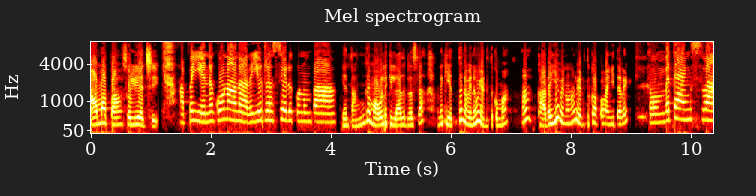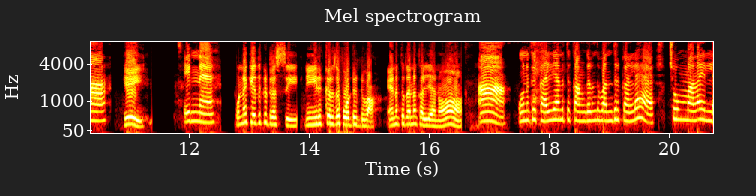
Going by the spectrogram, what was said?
ஆமாப்பா சொல்லியாச்சு. அப்ப எனக்கும் நான் நிறைய ட்ரெஸ் எடுக்கணும்பா. என் தங்க மவுளுக்கு இல்லாத ட்ரெஸ்ஸா உனக்கு எத்தனை வேணுமோ எடுத்துக்கோமா? ஆ? கடையே வேணும்னாலும் எடுத்துக்கோ அப்பா வாங்கி தரேன். ரொம்ப தேங்க்ஸ்வா ஏய். என்ன? உனக்கு எதுக்கு Dress? நீ இருக்கிறத போட்டுக்கிட்டு வா. எனக்கு தானே கல்யாணம். ஆ உனக்கு கல்யாணத்துக்கு அங்க இருந்து வந்திருக்கேன்ல? சும்மாலாம் இல்ல.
